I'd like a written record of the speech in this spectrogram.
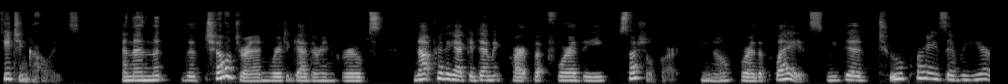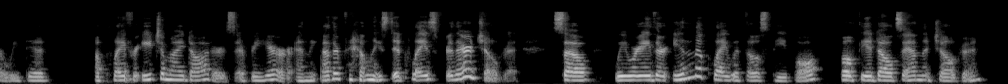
teaching colleagues. And then the, the children were together in groups, not for the academic part, but for the social part, you know, for the plays. We did two plays every year. We did a play for each of my daughters every year, and the other families did plays for their children. So we were either in the play with those people, both the adults and the children,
